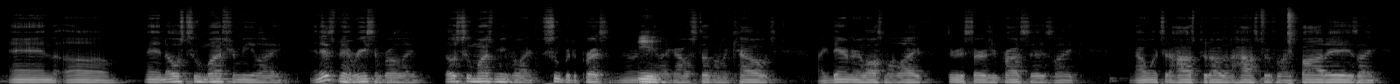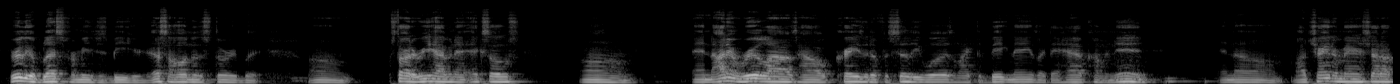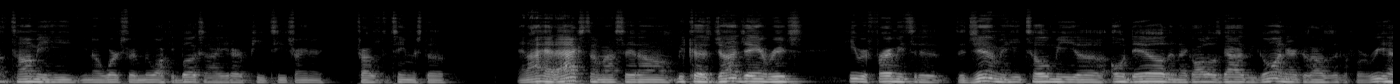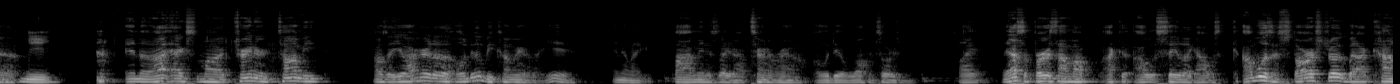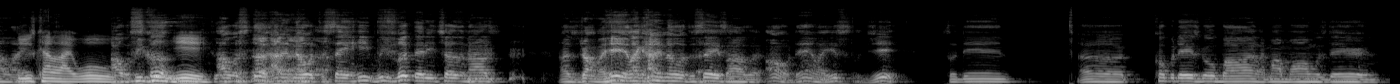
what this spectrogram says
and um, man, those two months for me, like, and it's been recent, bro. Like those two months for me were like super depressing. You know what I mean? Yeah. Like I was stuck on the couch, like damn near lost my life through the surgery process. Like, and I went to the hospital. I was in the hospital for like five days. Like, it's really a blessing for me to just be here. That's a whole nother story. But um, started rehabbing at Exos. Um, and I didn't realize how crazy the facility was and like the big names like they have coming in. And um, my trainer, man, shout out to Tommy. He you know works for the Milwaukee Bucks and I their PT trainer, travels with the team and stuff. And I had asked him, I said, um, because John Jay and Rich, he referred me to the, the gym and he told me uh, Odell and like all those guys be going there because I was looking for a rehab. Yeah. And uh, I asked my trainer Tommy, I was like, "Yo, I heard uh, Odell be coming here." I was like, "Yeah," and then like five minutes later, I turn around, Odell walking towards me. Like that's the first time I I could I would say like I was I wasn't starstruck, but I kind of like he was kind of like, whoa. I was stuck. Yeah. I was stuck. I didn't know what to say. And He we looked at each other and I was I just dropped my head like I didn't know what to say. So I was like, oh damn, like it's legit. So then uh, a couple days go by, like my mom was there and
